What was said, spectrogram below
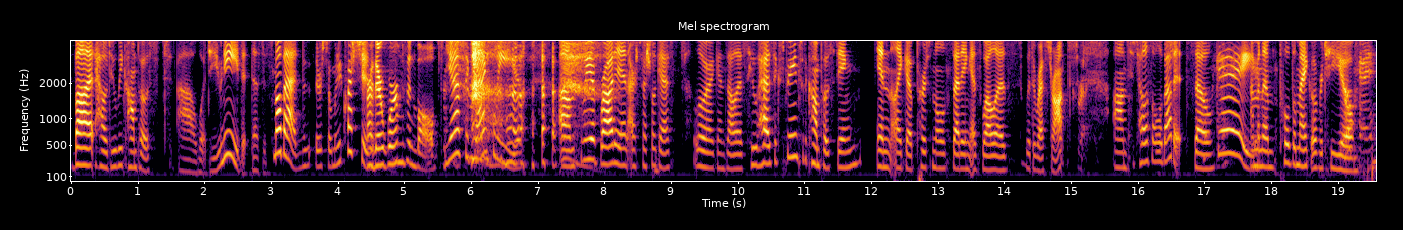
But how do we compost? Uh, what do you need? Does it smell bad? There's so many questions. Are there worms involved? Yes, exactly. um, so we have brought in our special guest, Laura Gonzalez, who has experience with composting in like a personal setting as well as with a restaurant, Correct. Um, to tell us all about it. So Yay. I'm gonna pull the mic over to you. Okay.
